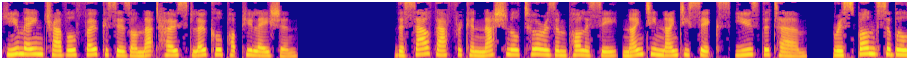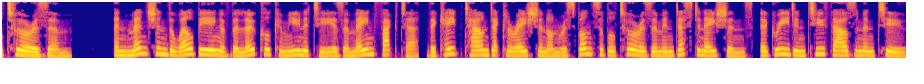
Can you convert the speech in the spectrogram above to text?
Humane travel focuses on that host local population. The South African National Tourism Policy 1996 used the term responsible tourism and mentioned the well-being of the local community as a main factor. The Cape Town Declaration on Responsible Tourism in Destinations, agreed in 2002,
